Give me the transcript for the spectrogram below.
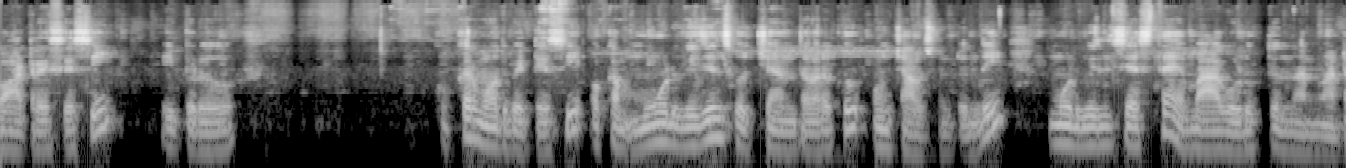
వాటర్ వేసేసి ఇప్పుడు కుక్కర్ మూత పెట్టేసి ఒక మూడు విజిల్స్ వచ్చేంత వరకు ఉంచాల్సి ఉంటుంది. మూడు విజిల్స్ చేస్తే బాగా ఉడుకుతుంది అనమాట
